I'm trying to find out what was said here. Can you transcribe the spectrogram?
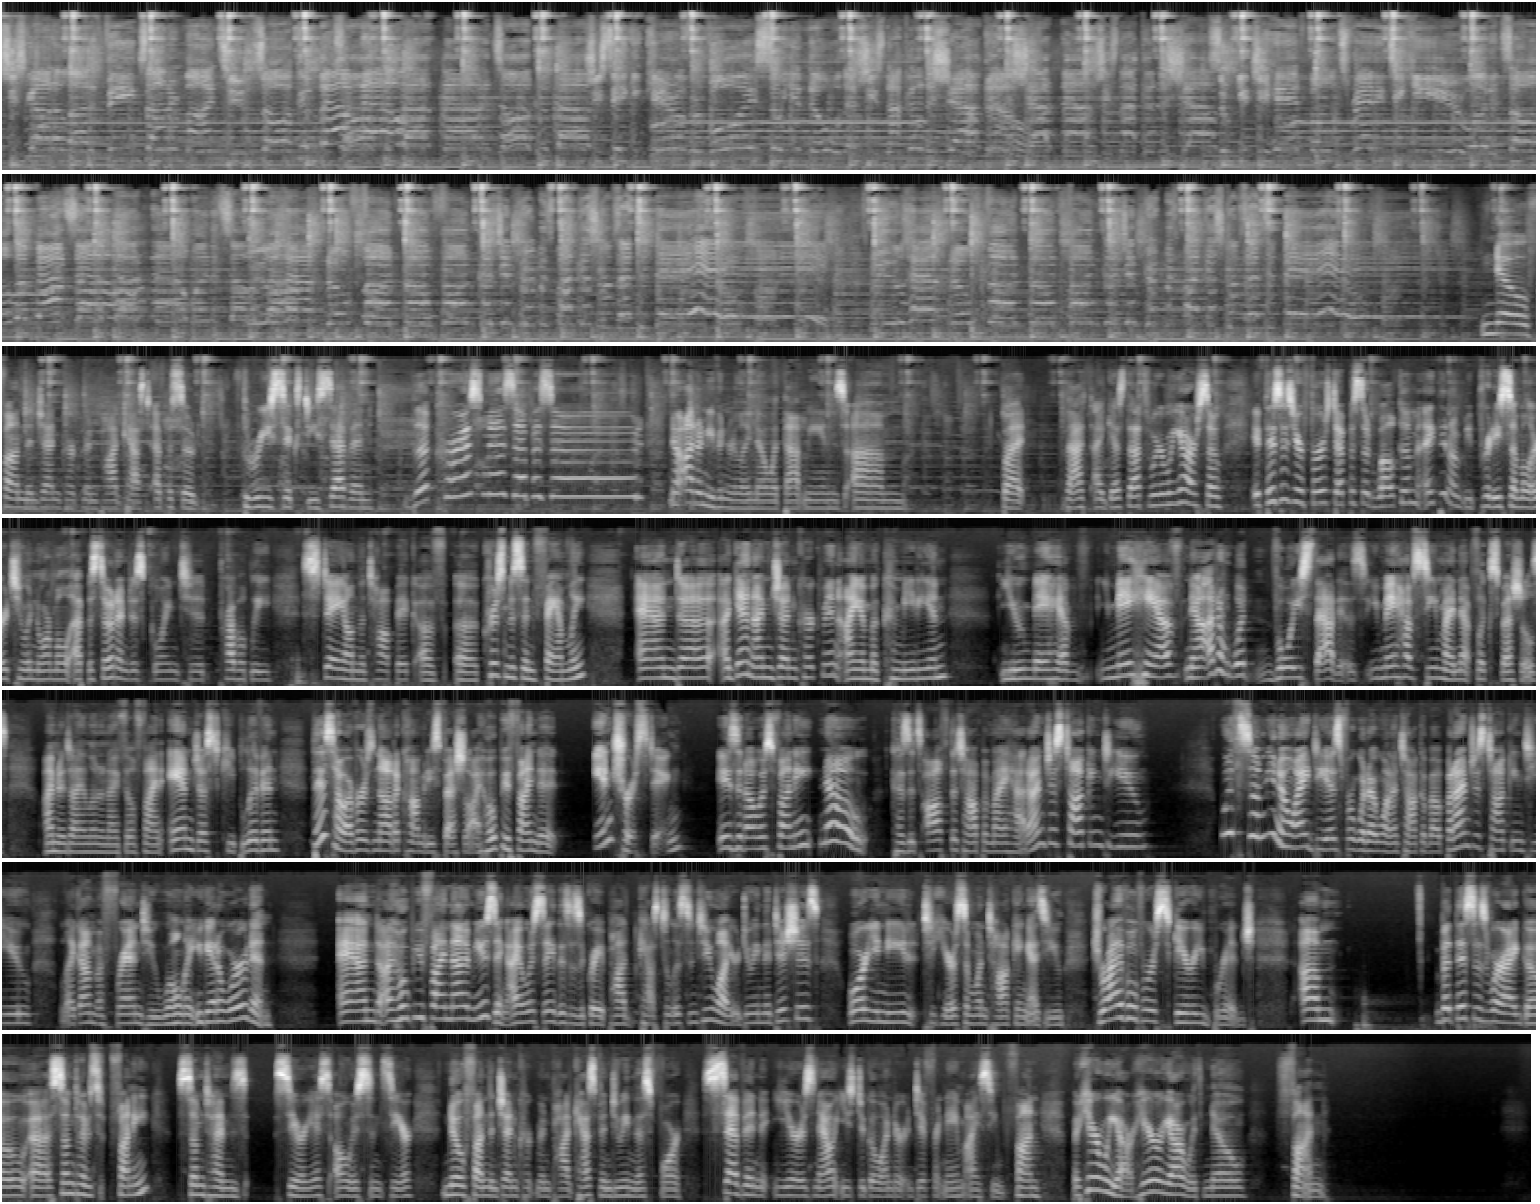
She's got a lot of No Fun, the Jen Kirkman podcast, episode 367, the Christmas episode. Now, I don't even really know what that means, um, but that I guess that's where we are. So, if this is your first episode, welcome. I think it'll be pretty similar to a normal episode. I'm just going to probably stay on the topic of uh, Christmas and family. And uh, again, I'm Jen Kirkman. I am a comedian. You may have, you may have, now I don't know what voice that is. You may have seen my Netflix specials. I'm gonna die alone and I feel fine and just keep living. This, however, is not a comedy special. I hope you find it interesting. Is it always funny? No, because it's off the top of my head. I'm just talking to you with some, you know, ideas for what I want to talk about, but I'm just talking to you like I'm a friend who won't let you get a word in. And I hope you find that amusing. I always say this is a great podcast to listen to while you're doing the dishes, or you need to hear someone talking as you drive over a scary bridge. Um, but this is where I go uh, sometimes funny, sometimes serious, always sincere. No Fun, the Jen Kirkman podcast. Been doing this for seven years now. It used to go under a different name. I seem fun. But here we are. Here we are with No Fun.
